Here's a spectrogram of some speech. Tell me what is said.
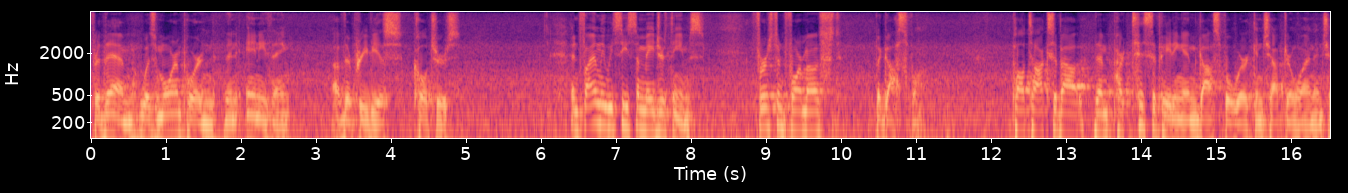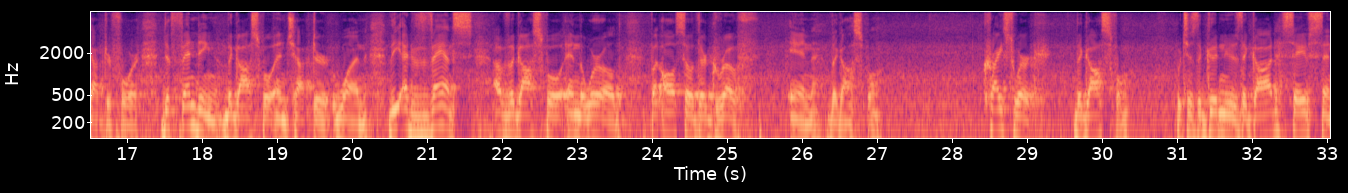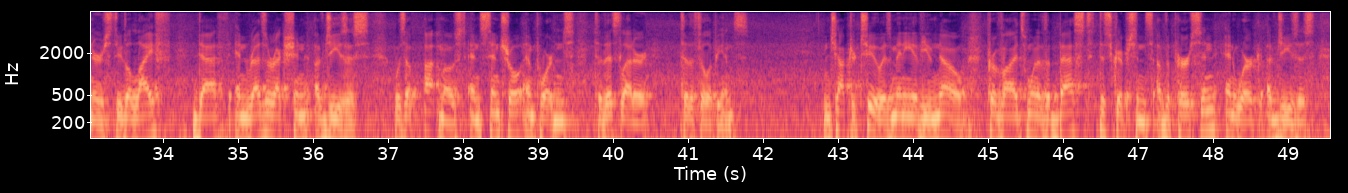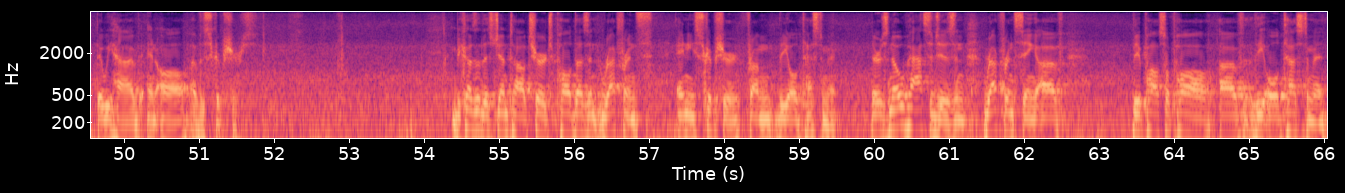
for them was more important than anything of their previous cultures. And finally, we see some major themes. First and foremost, the gospel. Paul talks about them participating in gospel work in chapter 1 and chapter 4, defending the gospel in chapter 1, the advance of the gospel in the world, but also their growth in the gospel. Christ's work the gospel, which is the good news that God saves sinners through the life, death, and resurrection of Jesus, was of utmost and central importance to this letter to the Philippians. In chapter 2, as many of you know, provides one of the best descriptions of the person and work of Jesus that we have in all of the scriptures. Because of this Gentile church, Paul doesn't reference any scripture from the Old Testament. There's no passages and referencing of the Apostle Paul of the Old Testament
